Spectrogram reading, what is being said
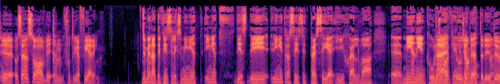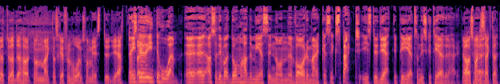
Eh, och sen så har vi en fotografering. Du menar att det finns liksom inget, inget, det är, det är inget rasistiskt per se i själva eh, meningen Coolest Nej, Monkey in the det Jungle? berättade ju Nej. du att du hade hört någon marknadschef från H&M som var med i Studio 1 och Nej, inte, inte H&M. Eh, eh, alltså det var, de hade med sig någon varumärkesexpert i Studio 1 i P1 som diskuterade det här. Ja, som hade Eh, sagt att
